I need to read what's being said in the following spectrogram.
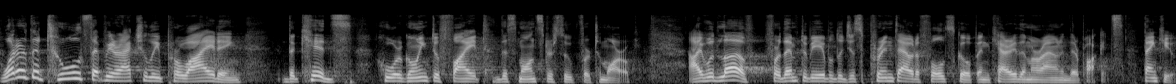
What are the tools that we're actually providing the kids who are going to fight this monster soup for tomorrow? I would love for them to be able to just print out a Foldscope and carry them around in their pockets. Thank you.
